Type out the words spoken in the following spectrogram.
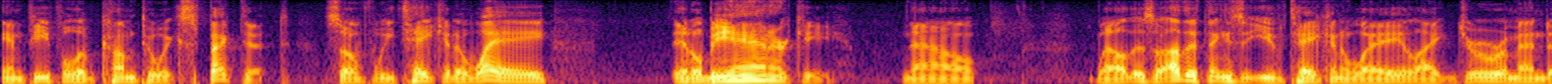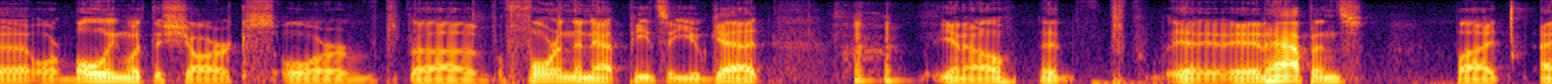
and people have come to expect it. So if we take it away it'll be anarchy. Now well there's other things that you've taken away like drew remenda or bowling with the sharks or uh, four in the net pizza you get. You know it it, it happens but I,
